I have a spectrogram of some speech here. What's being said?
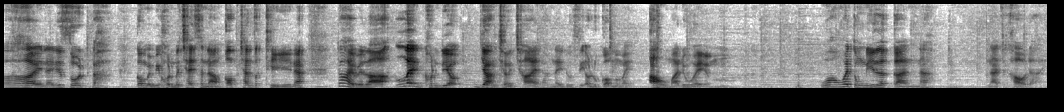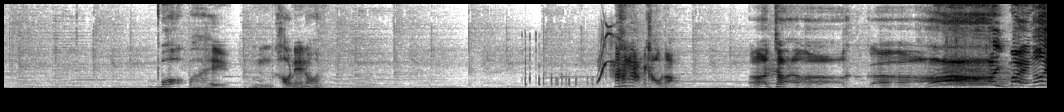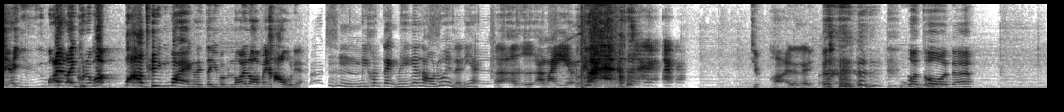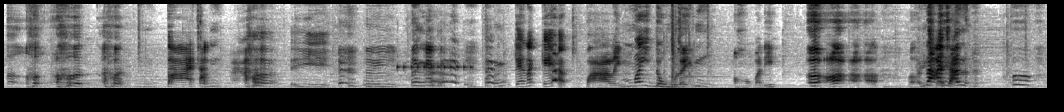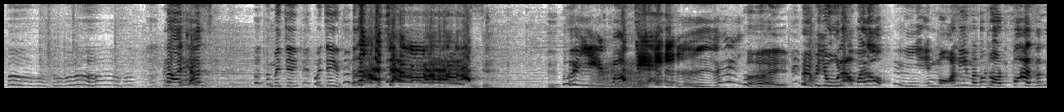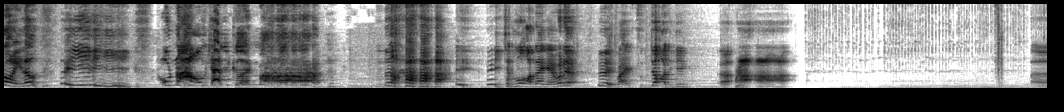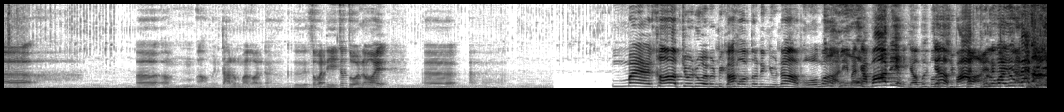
เฮ้ยในที่สุด ก็ไม่มีคนมาใช้สนามกอล์ฟฉันสักทีนะ ได้เวลาเล่นคนเดียวอย่างเฉิดฉายแล้วไหนดูสิเอาลูกกอล์ฟมาไหมเอามาด้วยอืมวางไว้ตรงนี้ละกันนะอืมน่าจะเข้าได้เบาะไปอืมเข้าแน่นอนฮ่าไม่เข้าหรอกเออจะเออเออแม่งเอ้ยไอ้ไม้ อะไรคุณภาพปาทิ้งแม่งเลยตีแบบร้อยรอบไม่เข้าเนี่ยอื้อหือมีคนแต่งเพลงให้เราด้วยเหรอเนี่ยเออเออเอออะไรอะ ชิบหายแล้วไง ขอโทษนะ เออเออเออเออตาฉันเออเฮ้ยเฮ้ยแกนะแกปลาอะไรไม่ดูเลยออกมาดิ เออเออเออเออหน้าฉันหน้าฉัน ไม่จริงไม่จริงหน้าฉันเฮ้ยหมอจีเฮ้ยไปอยู่แล้วไปแล้วไอหมอนี่มันต้องโดนฟาดซะหน่อยแล้วเฮ้ยเอาหน้าของฉันเกินมาเฮ้ยฉันรอดได้ไงวะเนี่ยเฮ้ยแม่งสุดยอดจริงๆเอออะอะอะเออเออเอมเอาเป็นตาลงมาก่อนเออคือสวัสดีเจ้าตัวน้อย เออเออแม่ครับช่วยด้วยมันมีกระป๋อมตัวหนึ่งอยู่หน้าผมอะนี่มันกระป๋อมดิเดี๋ยวมึงเจอชิบป้าหายพลัวลูกแม่ที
